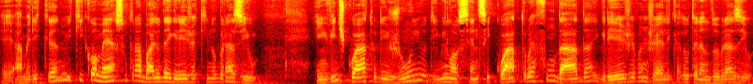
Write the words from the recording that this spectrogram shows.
é, americano e que começa o trabalho da igreja aqui no Brasil. Em 24 de junho de 1904 é fundada a Igreja Evangélica Luterana do Brasil.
